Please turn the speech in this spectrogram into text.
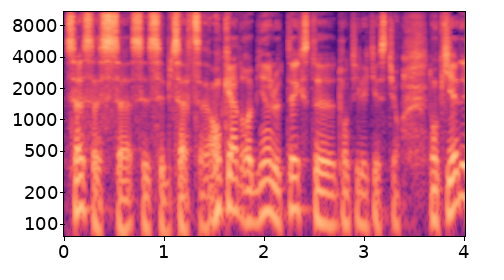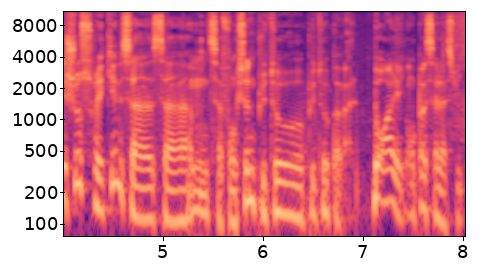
ça ça ça, ça, ça, ça, encadre bien le texte dont il est question. Donc il y a des choses sur lesquelles ça, ça, ça fonctionne plutôt plutôt pas mal. Bon allez, on passe à la suite.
